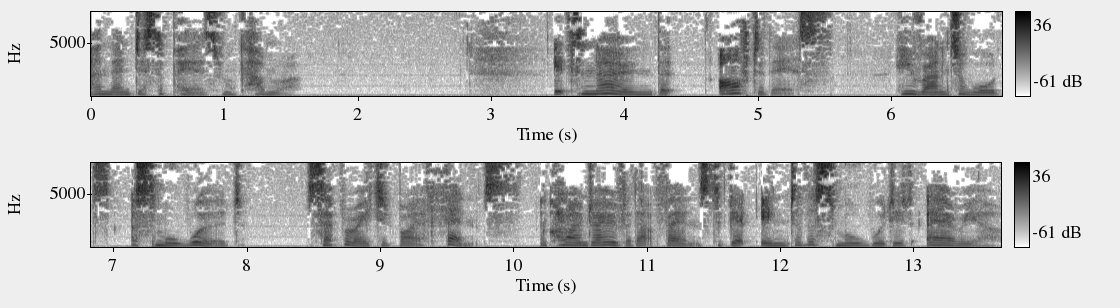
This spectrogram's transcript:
and then disappears from camera. It's known that after this, he ran towards a small wood, separated by a fence, and climbed over that fence to get into the small wooded area.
